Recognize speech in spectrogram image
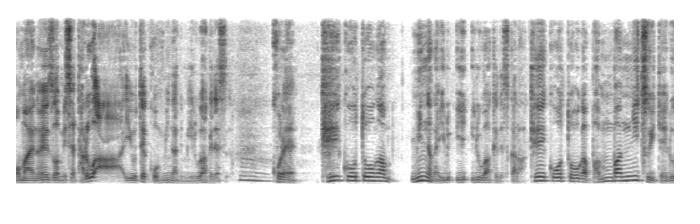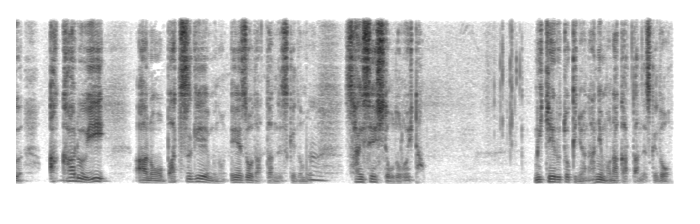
お前の映像見せたるわ言うて、こうみんなで見るわけです。んこれ、蛍光灯が、みんながいるいいるわけですから、蛍光灯がバンバンについている明るい、あの、罰ゲームの映像だったんですけども、再生して驚いた。見ている時には何もなかったんですけど、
